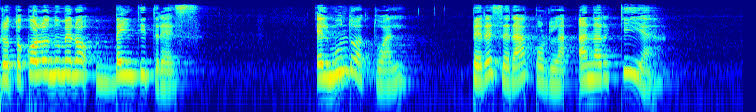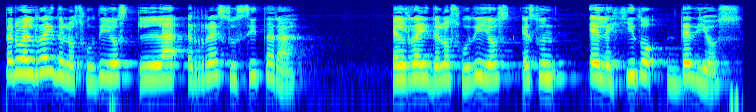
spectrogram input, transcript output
Protocolo número 23. El mundo actual perecerá por la anarquía, pero el rey de los judíos la resucitará. El rey de los judíos es un elegido de Dios.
